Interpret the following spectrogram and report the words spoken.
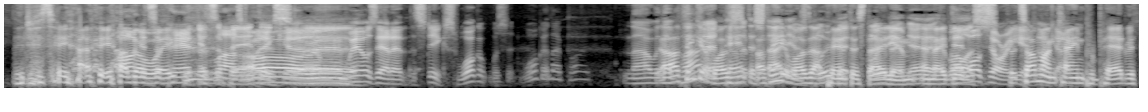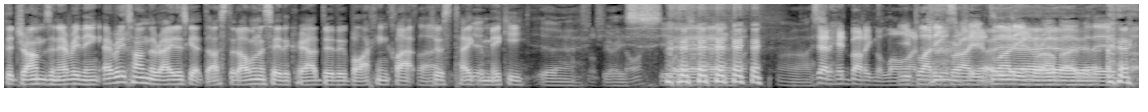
Did you see that the Oh, other against the week? Panthers Against the last Panthers. week. Oh, man. Where was that at the Sticks? Wagga, was it Wagga they played? No, I think it was. I think it was at Panther Stadium, and they did. Oh, sorry, but yes, someone okay. came prepared with the drums and everything. Every time the Raiders get dusted, I want to see the crowd do the Viking clap. Clap, Just take yeah. the Mickey. Yeah, jeez. nice. yeah. Is that headbutting the line? you bloody As a grey, you bloody Yeah, grub yeah, over yeah. there.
